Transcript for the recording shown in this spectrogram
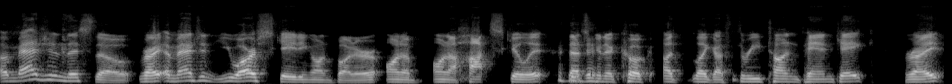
imagine this though, right? Imagine you are skating on butter on a on a hot skillet that's gonna cook a like a three ton pancake, right?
